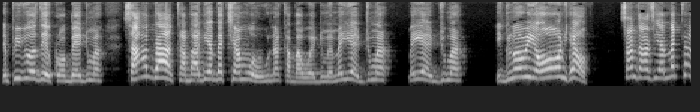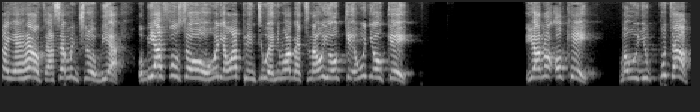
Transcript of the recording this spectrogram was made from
the previous day kro bedroom saa da kabadeɛ bɛkyea mu owu na kaba wɔ adwuma. Mɛyɛ adwuma mɛyɛ adwuma. Ignoring your own health. Sometimes yɛ mɛka yɛ health asɛm nkyerɛ obi a obi afo sɛ o wo deɛ wapenti wɔ anim wabɛtena woyɛ okay woyɛ okay. You are not okay. But will you put up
